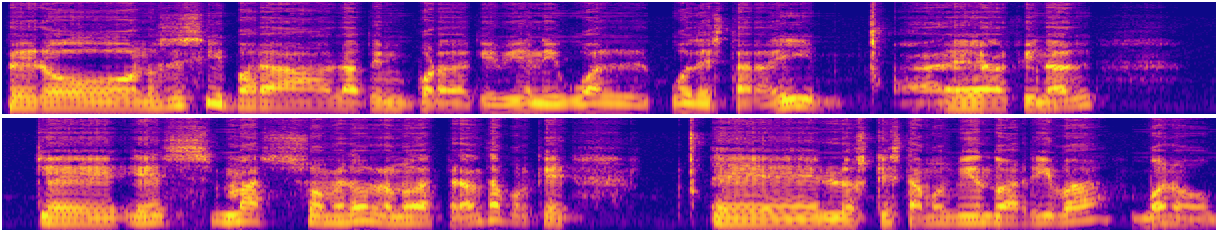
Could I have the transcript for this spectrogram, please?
Pero no sé si para la temporada que viene igual puede estar ahí. Eh, al final, que es más o menos la nueva esperanza, porque eh, los que estamos viendo arriba, bueno,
